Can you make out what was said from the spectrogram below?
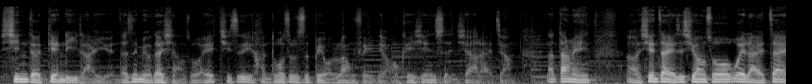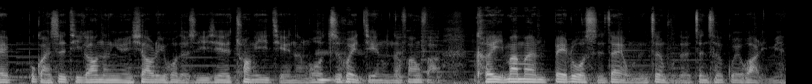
新的电力来源，但是没有在想说，哎、欸，其实很多是不是被我浪费掉？我可以先省下来这样。那当然，呃，现在也是希望说，未来在不管是提高能源效率，或者是一些创意节能或智慧节能的方法，可以慢慢被落实在我们政府的政策规划里面。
